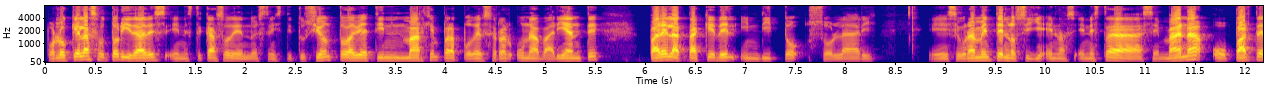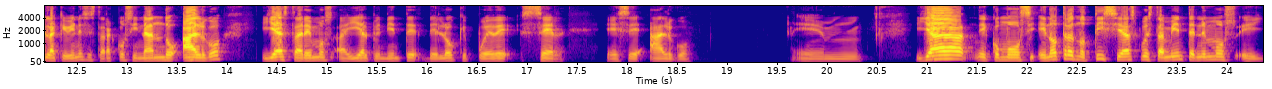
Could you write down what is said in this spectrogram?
Por lo que las autoridades, en este caso de nuestra institución, todavía tienen margen para poder cerrar una variante para el ataque del Indito Solari. Eh, seguramente en, los, en, esta semana o parte de la que viene se estará cocinando algo y ya estaremos ahí al pendiente de lo que puede ser ese algo. Y ya eh, como en otras noticias, pues también tenemos, eh,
